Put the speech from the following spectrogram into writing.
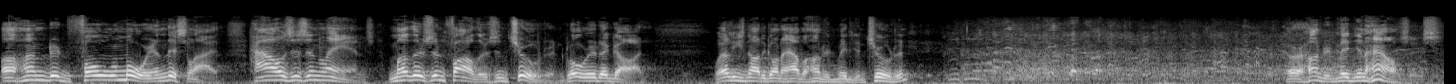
a hundredfold more in this life. Houses and lands, mothers and fathers and children. Glory to God. Well, he's not going to have a hundred million children. or a hundred million houses.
